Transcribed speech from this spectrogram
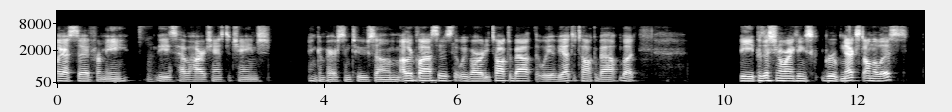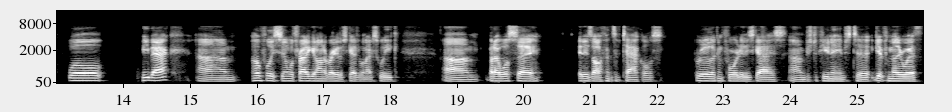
like I said, for me, these have a higher chance to change in comparison to some other classes that we've already talked about that we have yet to talk about. But the positional rankings group next on the list will be back. Um, hopefully soon. We'll try to get on a regular schedule next week. Um, but I will say it is offensive tackles. Really looking forward to these guys. Um, just a few names to get familiar with.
